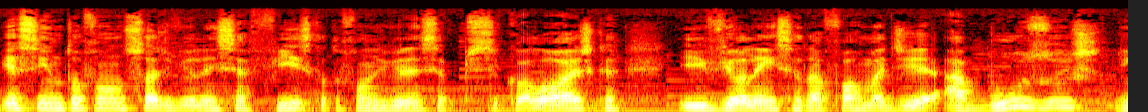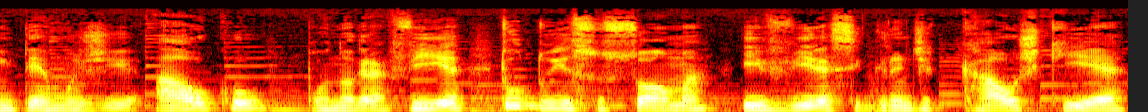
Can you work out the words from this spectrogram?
E assim, não tô falando só de violência física, tô falando de violência psicológica e violência da forma de abusos em termos de álcool álcool, pornografia, tudo isso soma e vira esse grande caos que é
